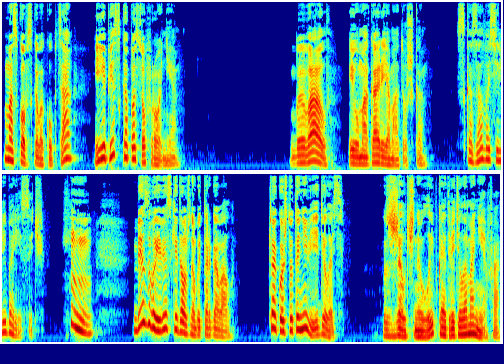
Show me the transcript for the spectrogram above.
московского купца и епископа Софрония. «Бывал и у Макария, матушка», — сказал Василий Борисович. «Хм, без вывески, должно быть, торговал. Такой что-то не виделось», — с желчной улыбкой ответила Манефа.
